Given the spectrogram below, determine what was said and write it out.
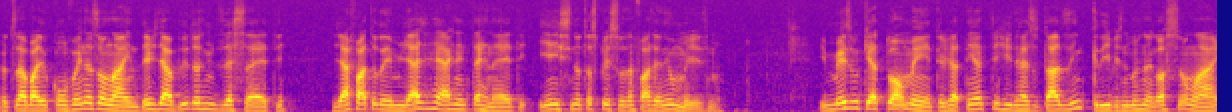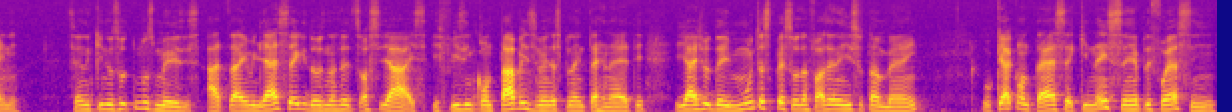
eu trabalho com vendas online desde abril de 2017, já faturei milhares de reais na internet e ensino outras pessoas a fazerem o mesmo. E mesmo que atualmente eu já tenha atingido resultados incríveis nos meus negócios online, sendo que nos últimos meses atraí milhares de seguidores nas redes sociais e fiz incontáveis vendas pela internet e ajudei muitas pessoas a fazerem isso também, o que acontece é que nem sempre foi assim.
